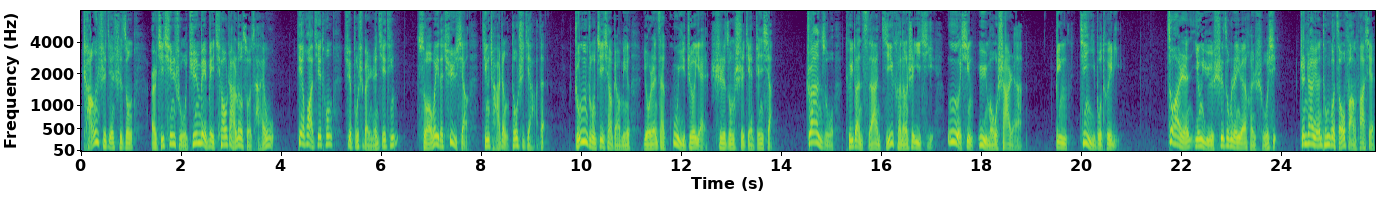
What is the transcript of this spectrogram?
长时间失踪，而其亲属均未被敲诈勒索财物，电话接通却不是本人接听，所谓的去向经查证都是假的，种种迹象表明有人在故意遮掩失踪事件真相。专案组推断此案极可能是一起恶性预谋杀人案，并进一步推理，作案人应与失踪人员很熟悉。侦查员通过走访发现，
